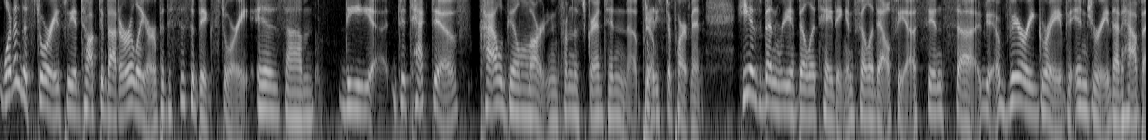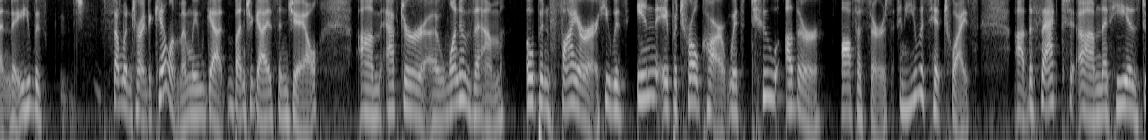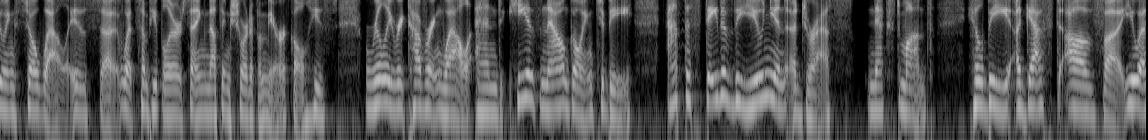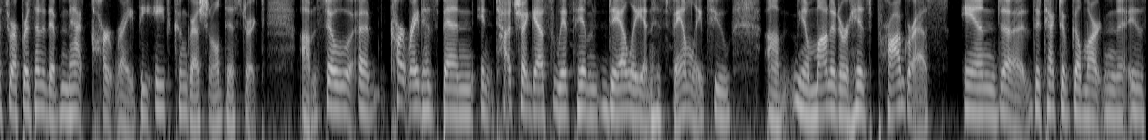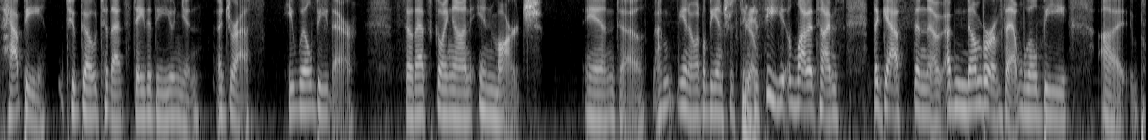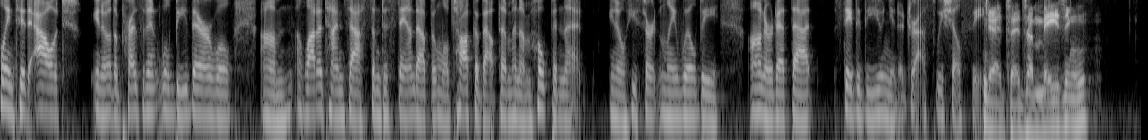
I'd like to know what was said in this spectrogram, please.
One of the stories we had talked about earlier, but this is a big story, is um, the detective Kyle Gilmartin from the Scranton uh, Police Department. He has been rehabilitating in Philadelphia since uh, a very grave injury that happened. He was someone tried to kill him, and we got a bunch of guys in jail um, after uh, one of them opened fire. He was in a patrol car with two other officers, and he was hit twice. Uh, the fact um, that he is doing so well is uh, what some people are saying nothing short of a miracle. He's really recovering well, and he is now going to be at the State of the Union address next month. He'll be a guest of uh, U.S. Representative Matt Cartwright, the 8th Congressional District. Um, so uh, Cartwright has been in touch, I guess, with him daily and his family to, um, you know, monitor his progress. And uh, Detective Gilmartin is happy to go to that State of the Union address. He will be there. So that's going on in March and uh, I'm, you know it'll be interesting to see. A lot of times, the guests and a, a number of them will be uh, pointed out. You know, the president will be there. We'll um, a lot of times ask them to stand up, and we'll talk about them. And I'm hoping that you know he certainly will be honored at that State of the Union address. We shall see. Yeah, it's it's amazing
